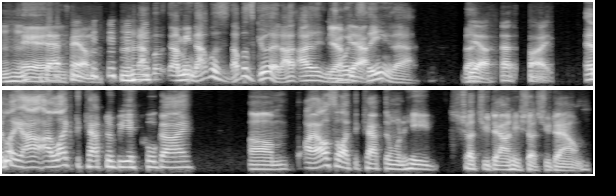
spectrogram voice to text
Mhm. And That's him. Mhm. that, I mean, that was that was good. I, I enjoyed Yeah. seeing that. But- yeah, that's right. and like I, I like the captain be a cool guy. Um, I also like the captain when he shuts you down, he shuts you down.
